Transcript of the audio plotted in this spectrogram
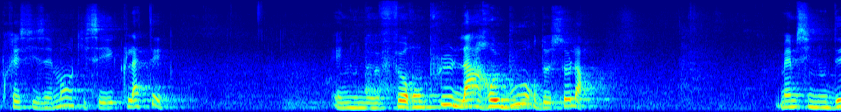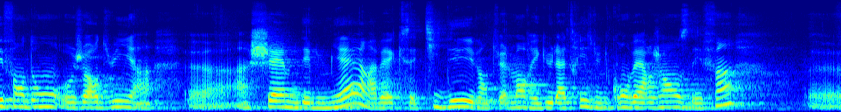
précisément, qui s'est éclaté. Et nous ne ferons plus la rebours de cela. Même si nous défendons aujourd'hui un, euh, schème des Lumières avec cette idée éventuellement régulatrice d'une convergence des fins, euh,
